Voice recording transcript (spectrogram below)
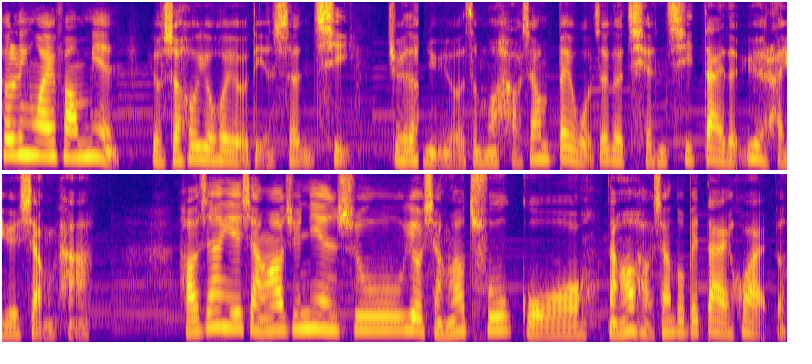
可另外一方面，有时候又会有点生气，觉得女儿怎么好像被我这个前妻带得越来越像她，好像也想要去念书，又想要出国，然后好像都被带坏了。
